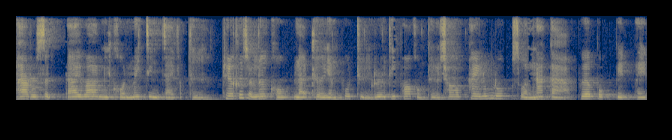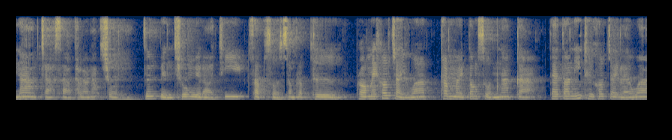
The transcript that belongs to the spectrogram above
ถ้ารู้สึกได้ว่ามีคนไม่จริงใจกับเธอ เธอก็จะเลิกคบ และเธอยังพูดถึงเรื่องที่พ่อของเธอชอบให้ลูกๆสวมหน้ากากเพื่อปกปิดใบหน้าจากสาธารณชน ซึ่งเป็นช่วงเวลาที่สับสนสำหรับเธอ เพราะไม่เข้าใจว่าทำไมต้องสวมหน้ากากแต่ตอนนี้เธอเข้าใจแล้วว่า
